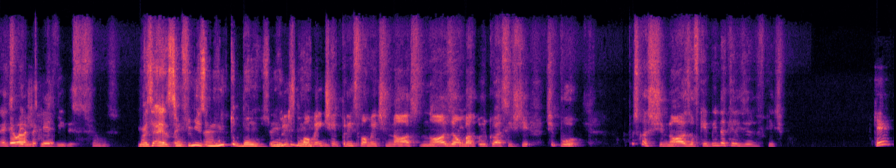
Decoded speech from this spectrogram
é eu acho que- de vida esses filmes. Mas é, são Também, filmes é. muito bons, Sim. muito bons. Principalmente, principalmente nós. Nós é um Sim. bagulho que eu assisti. Tipo, depois que eu assisti nós, eu fiquei bem daquele dia. Eu fiquei tipo. Quê?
